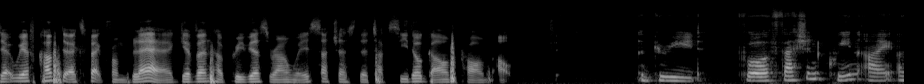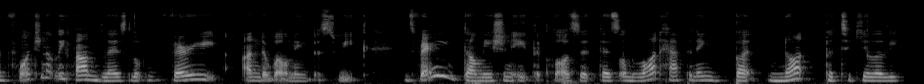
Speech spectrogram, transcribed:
that we have come to expect from Blair given her previous runways such as the tuxedo gown prom outfit. Agreed. For fashion queen, I unfortunately found Blair's look very underwhelming this week. It's very Dalmatian Ate the Closet. There's a lot happening, but not particularly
